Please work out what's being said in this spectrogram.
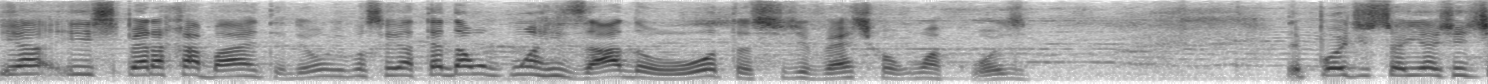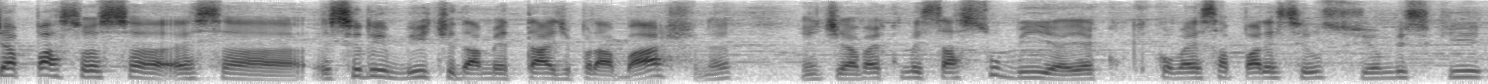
e, e espera acabar, entendeu? E você até dá alguma risada ou outra, se diverte com alguma coisa. Depois disso aí a gente já passou essa, essa, esse limite da metade para baixo, né? A gente já vai começar a subir, aí é que começa a aparecer os filmes que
